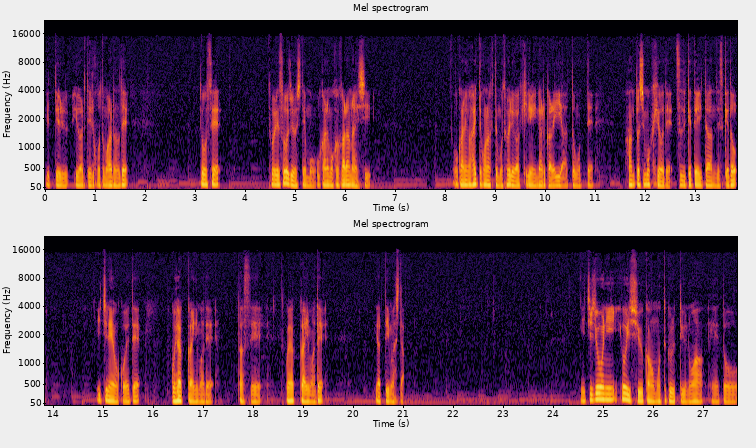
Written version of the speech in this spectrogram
言っている言われていることもあるのでどうせトイレ掃除をしてもお金もかからないしお金が入ってこなくてもトイレがきれいになるからいいやと思って半年目標で続けていたんですけど1年を超えて500回にまで達成500回までやっていました。日常に良い習慣を持ってくるっていうのはえっ、と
